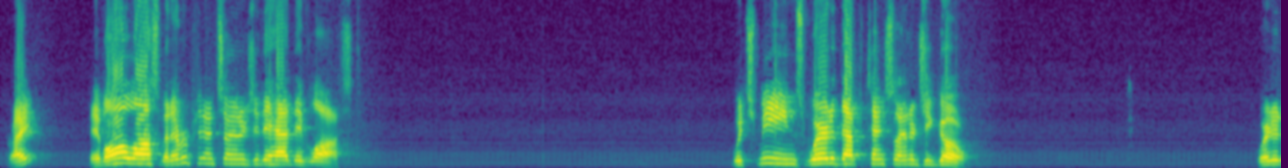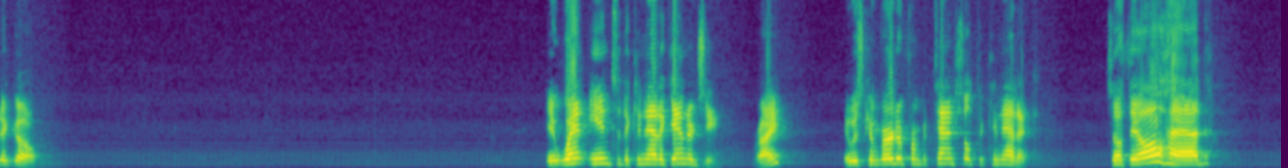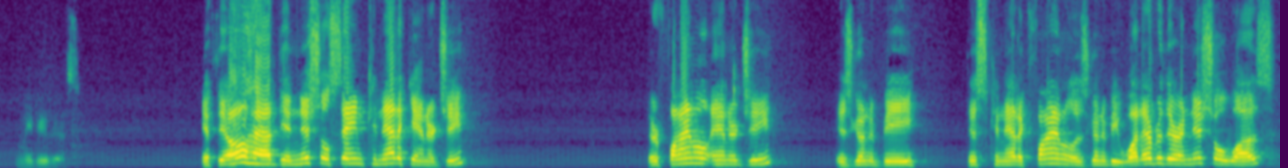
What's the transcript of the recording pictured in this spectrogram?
right? They've all lost whatever potential energy they had, they've lost. Which means, where did that potential energy go? Where did it go? It went into the kinetic energy, right? It was converted from potential to kinetic. So if they all had, let me do this. If they all had the initial same kinetic energy, their final energy is going to be this kinetic final is going to be whatever their initial was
